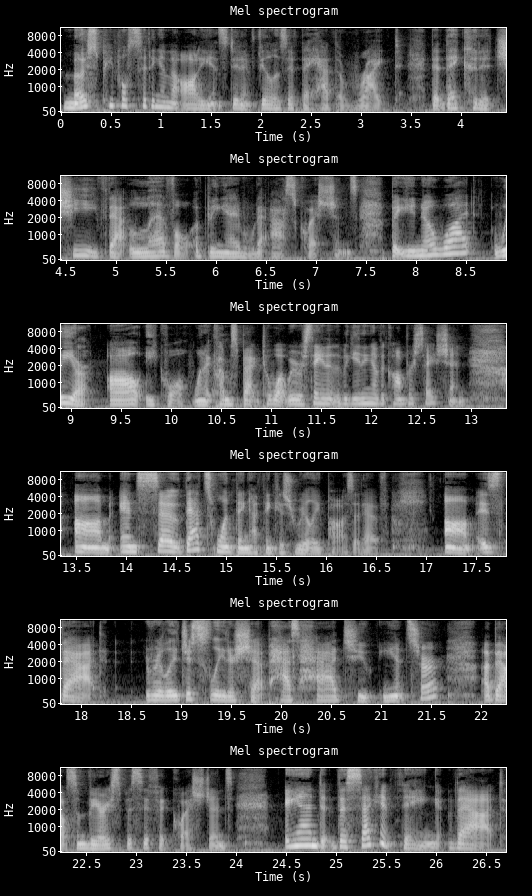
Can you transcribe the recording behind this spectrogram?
most people sitting in the audience didn't feel as if they had the right, that they could achieve that level of being able to ask questions. But you know what? We are all equal when it comes back to what we were saying at the beginning of the conversation. Um, and so that's one thing I think is really positive um, is that religious leadership has had to answer about some very specific questions. And the second thing that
